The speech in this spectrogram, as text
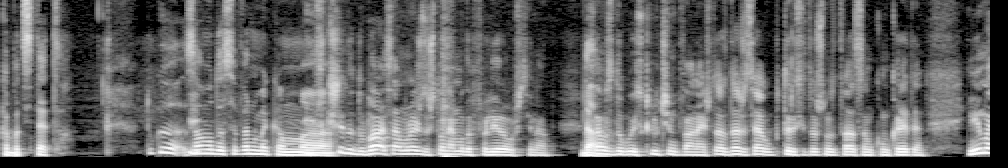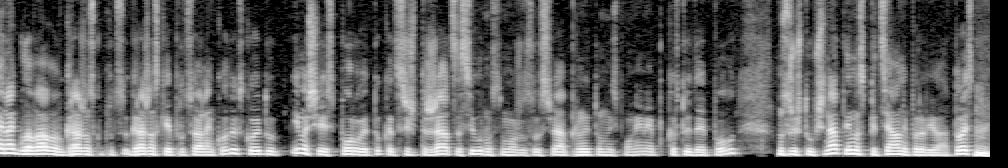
капацитета. Тук само да се върнем към... а, Искаше да добавя само нещо, защо няма да фалира общината. Да. Само за да го изключим това нещо. Аз даже сега го потърсих точно за това да съм конкретен. И има една глава в гражданско, гражданския процесуален кодекс, който имаше спорове тук, срещу държавата със сигурност може да се осъществява принудително изпълнение, по какъвто и да е повод, но срещу общината има специални правила. Тоест, mm.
